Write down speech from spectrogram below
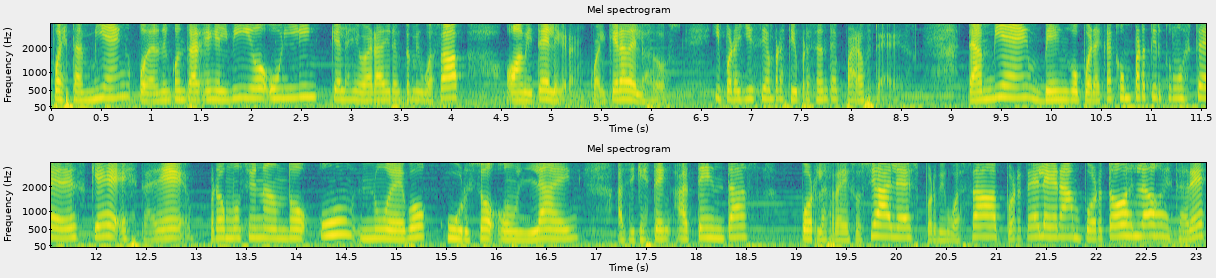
pues también podrán encontrar en el bio un link que les llevará directo a mi WhatsApp o a mi Telegram, cualquiera de los dos. Y por allí siempre estoy presente para ustedes. También vengo por acá a compartir con ustedes que estaré promocionando un nuevo curso online, así que estén atentas por las redes sociales, por mi WhatsApp, por Telegram, por todos lados estaré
